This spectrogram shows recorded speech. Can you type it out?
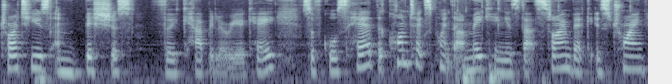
try to use ambitious vocabulary, okay? So, of course, here the context point that I'm making is that Steinbeck is trying,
